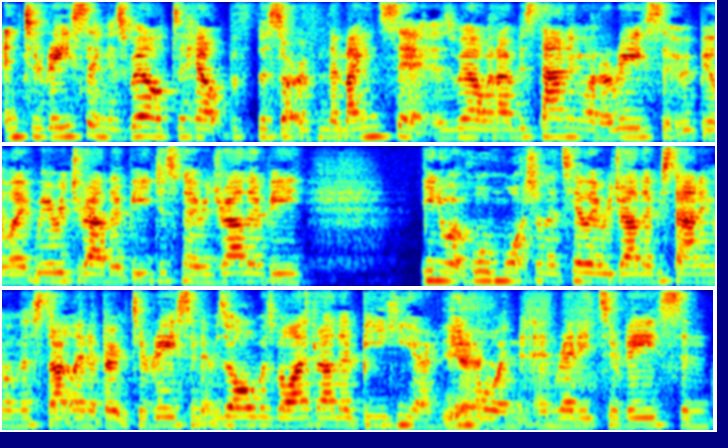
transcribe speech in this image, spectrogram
into racing as well to help with the sort of the mindset as well. When I was standing on a race, it would be like, where would you rather be just now? Would rather be, you know, at home watching the telly? Would rather be standing on the start line about to race? And it was always, well, I'd rather be here, you know, and, and ready to race. And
